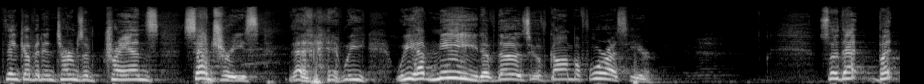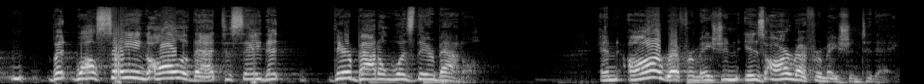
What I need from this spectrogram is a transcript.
think of it in terms of trans centuries we, we have need of those who have gone before us here. So that, but, but while saying all of that, to say that their battle was their battle. And our Reformation is our Reformation today.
